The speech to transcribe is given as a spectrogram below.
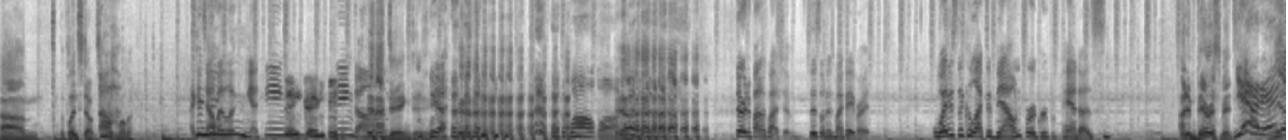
um, the Flintstones. Fred and Wilma. I can tell by the look. Yeah, ding, ding, Ding, ding. dong. ding ding. yeah. wah, wah. Third and final question. This one is my favorite. What is the collective noun for a group of pandas? An embarrassment. Yeah, it is.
